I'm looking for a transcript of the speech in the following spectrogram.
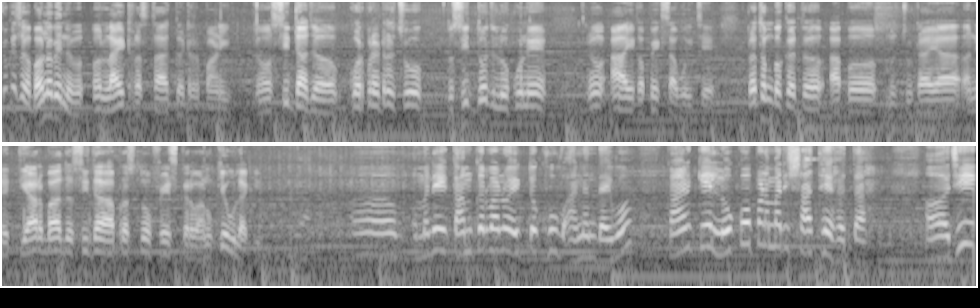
કે ભાવનાબેન અ, લાઇટ રસ્તા ગટર પાણી સીધા જ કોર્પોરેટર છો તો સીધો જ લોકોને આ એક અપેક્ષા હોય છે. પ્રથમ વખત આપ ચૂંટાયા અને ત્યારબાદ સીધા આ પ્રશ્નો ફેસ કરવાનું કેવું લાગ્યું? મને કામ કરવાનો એક તો ખૂબ આનંદ આવ્યો કારણ કે લોકો પણ અમારી સાથે હતા. હજી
